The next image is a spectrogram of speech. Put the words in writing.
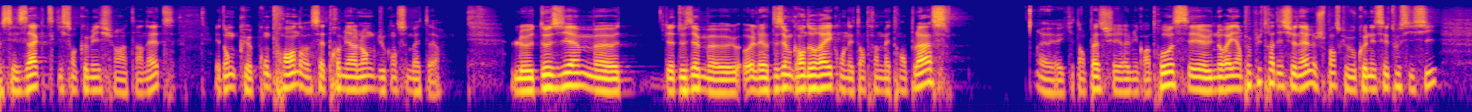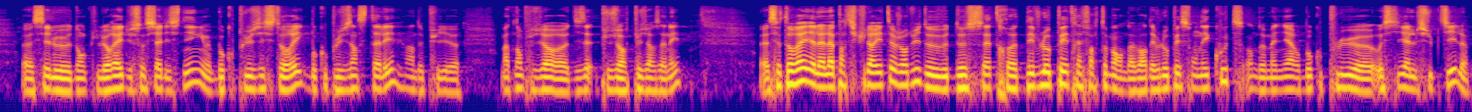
ces actes qui sont commis sur Internet, et donc euh, comprendre cette première langue du consommateur. Le deuxième, euh, la, deuxième, euh, la deuxième grande oreille qu'on est en train de mettre en place, qui est en place chez Rémi Cointreau, c'est une oreille un peu plus traditionnelle, je pense que vous connaissez tous ici. c'est l'oreille du social listening, beaucoup plus historique, beaucoup plus installée hein, depuis maintenant plusieurs années. Cette oreille, elle a la particularité aujourd'hui de, de s'être développée très fortement, d'avoir développé son écoute de manière beaucoup plus aussi elle subtile.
